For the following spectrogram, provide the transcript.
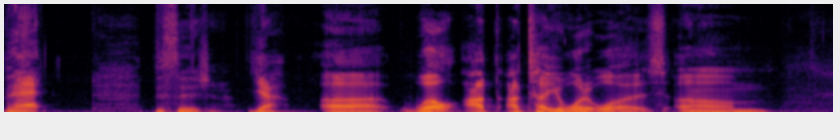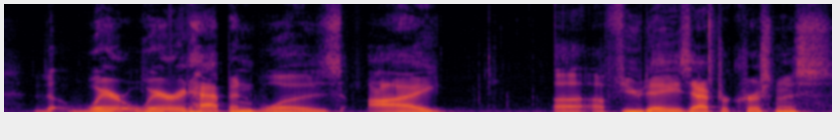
that decision? Yeah. Uh, well, I, I'll tell you what it was. Um, th- where where it happened was I uh, a few days after Christmas,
